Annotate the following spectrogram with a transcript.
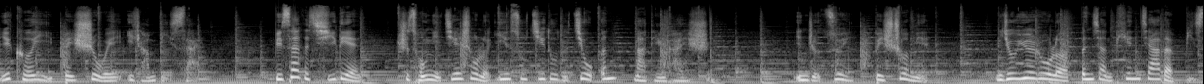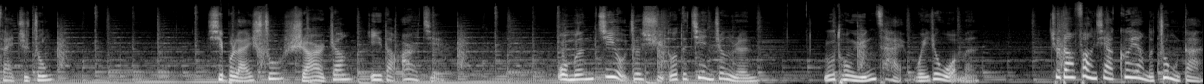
也可以被视为一场比赛。比赛的起点是从你接受了耶稣基督的救恩那天开始，因着罪被赦免，你就跃入了奔向天家的比赛之中。希伯来书十二章一到二节。我们既有这许多的见证人，如同云彩围着我们，就当放下各样的重担，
